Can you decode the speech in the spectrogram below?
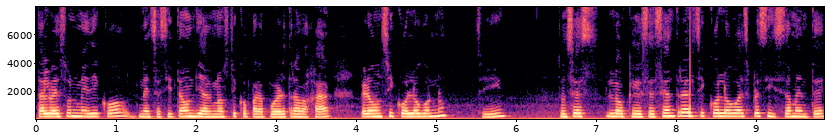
Tal vez un médico necesita un diagnóstico para poder trabajar, pero un psicólogo no, ¿sí? Entonces, lo que se centra el psicólogo es precisamente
